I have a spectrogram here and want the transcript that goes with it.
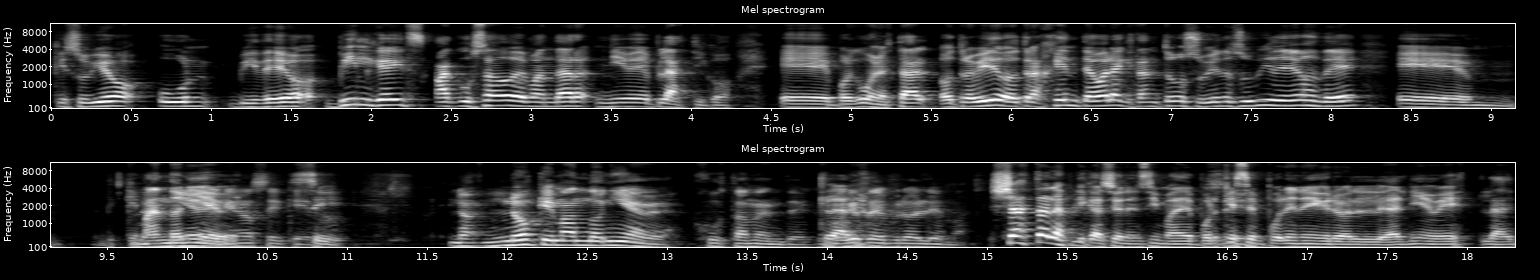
que subió un video, Bill Gates acusado de mandar nieve de plástico. Eh, porque bueno, está otro video de otra gente ahora que están todos subiendo sus videos de, eh, de quemando nieve nieve. que no. Sí. No, no quemando nieve, justamente. Como Claro. que ese es el problema. Ya está la explicación encima de por qué Sí. se pone negro la nieve, la,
